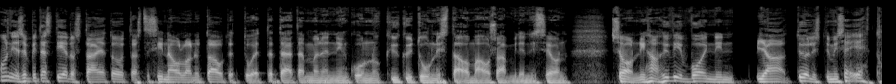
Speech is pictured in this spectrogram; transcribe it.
On ja se pitäisi tiedostaa ja toivottavasti siinä ollaan nyt autettu, että tämä tämmöinen niin kuin kyky tunnistaa oma osaaminen, niin se on, se on ihan hyvinvoinnin ja työllistymisen ehto.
